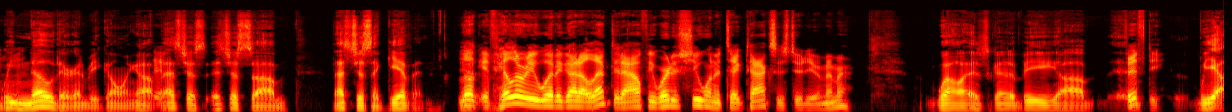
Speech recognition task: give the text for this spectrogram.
we Mhm. know they're going to be going up Yeah. that's just it's just um that's just a given Look, if Hillary would have got elected, Alfie, where did she want to take taxes to? Do you remember? well it's going to be uh 50. yeah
